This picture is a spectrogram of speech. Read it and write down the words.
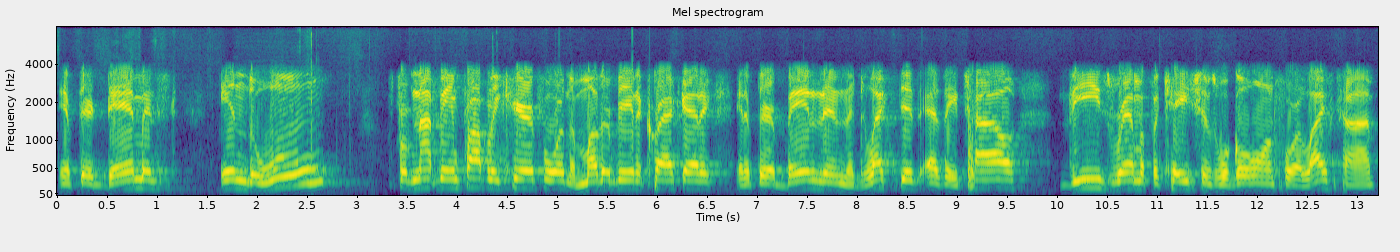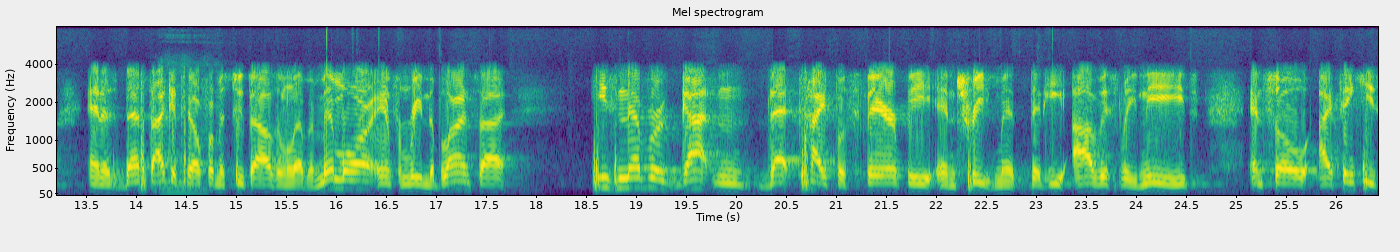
If they're damaged in the womb from not being properly cared for, the mother being a crack addict, and if they're abandoned and neglected as a child, these ramifications will go on for a lifetime. And as best I could tell from his 2011 memoir and from reading The Blind Side, he's never gotten that type of therapy and treatment that he obviously needs. And so I think he's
